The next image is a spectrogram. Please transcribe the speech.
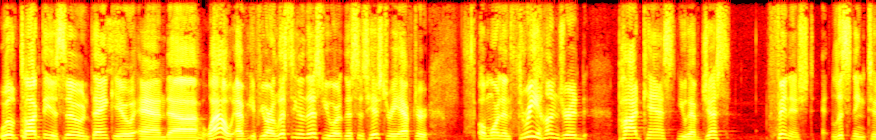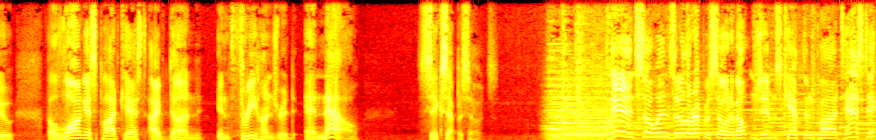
We'll talk to you soon. Thank you. And uh, wow, if you are listening to this, you are. This is history. After th- oh, more than 300 podcasts, you have just finished listening to the longest podcast I've done in 300, and now six episodes. And so ends another episode of Elton Jim's Captain Podtastic.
